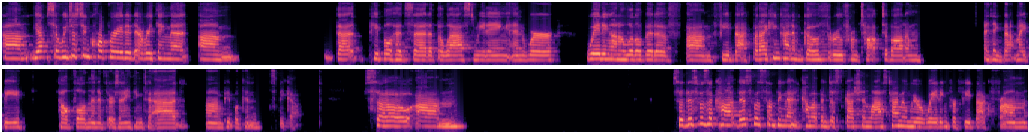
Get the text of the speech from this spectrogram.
Um, yep, so we just incorporated everything that, um, that people had said at the last meeting and we're waiting on a little bit of, um, feedback, but I can kind of go through from top to bottom. I think that might be helpful. And then if there's anything to add, um, people can speak up. So, um, so this was a this was something that had come up in discussion last time and we were waiting for feedback from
